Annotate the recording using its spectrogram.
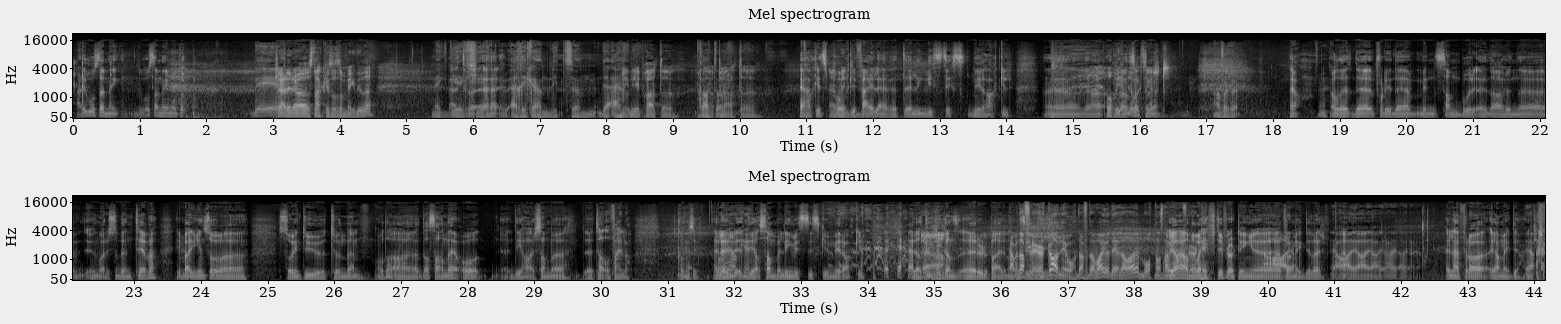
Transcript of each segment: er det god stemning. God stemning i motor. er Klarer dere å snakke sånn som Magdi, da? Magdi er ikke jeg- Er ikke han litt sånn Det er Magdi prater. Prater. Ja, prater. Jeg har ikke en språklig veldig- feil, jeg er et eh, lingvistisk mirakel. Eh, Det har, Oi, har han det sagt en verst. Han har sagt det? Ja, og det, det, fordi det min samboer eh, Da hun, hun var i student-TV i Bergen, så, så intervjuet hun dem. Og da, da sa han det, og de har samme talefeil, da, kan du si. Eller Å, ja, okay. de har samme lingvistiske mirakel. Det at de ikke kan eh, rulle på r-en. Ja, men da flørta han jo. Da, da var jo det Da var det måten han snakket Ja, ja, det var heftig flørting Ja, fra ja. Magdi der. Ja, ja, ja, ja, ja, ja. Eller fra Ja, Magdi. Ja.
